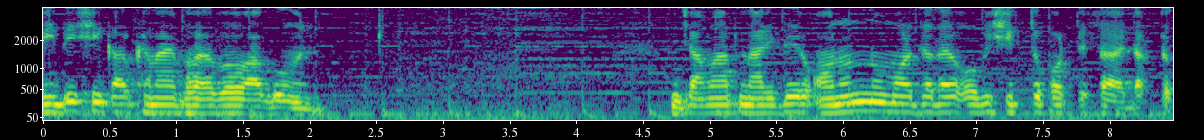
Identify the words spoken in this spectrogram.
বিদেশি কারখানায় ভয়াবহ আগুন জামাত নারীদের অনন্য মর্যাদায় অভিষিক্ত করতে চায় ডক্টর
